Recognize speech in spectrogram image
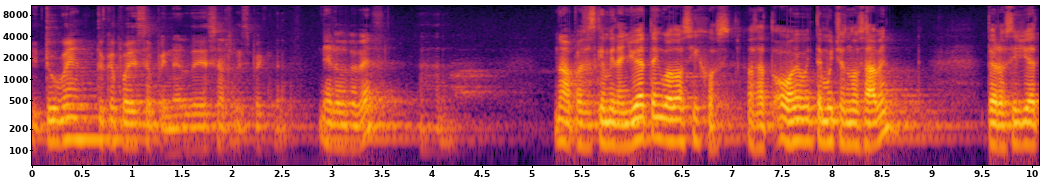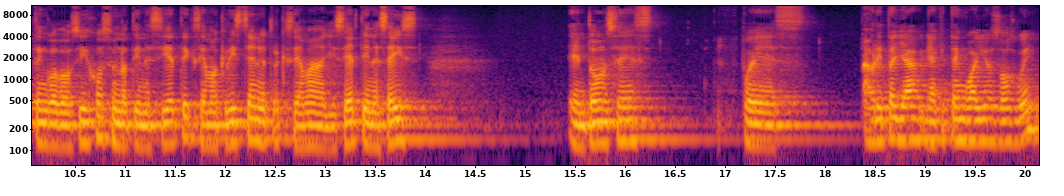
¿Y tú, güey? ¿Tú qué puedes opinar de eso al respecto? ¿De los bebés? No, pues es que miren, yo ya tengo dos hijos. O sea, obviamente muchos no saben, pero sí, yo ya tengo dos hijos. Uno tiene siete, que se llama Cristian, y otro que se llama Giselle, tiene seis. Entonces, pues, ahorita ya, ya que tengo a ellos dos, güey,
